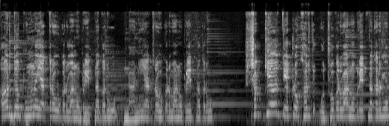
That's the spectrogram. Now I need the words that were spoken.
અર્ધપૂર્ણ યાત્રાઓ કરવાનો પ્રયત્ન કરવો, નાની યાત્રાઓ કરવાનો પ્રયત્ન કરવો, શક્ય તેટલો ખર્ચ ઓછો કરવાનો પ્રયત્ન કરવો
